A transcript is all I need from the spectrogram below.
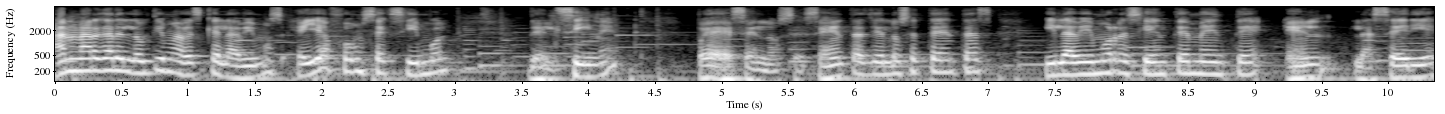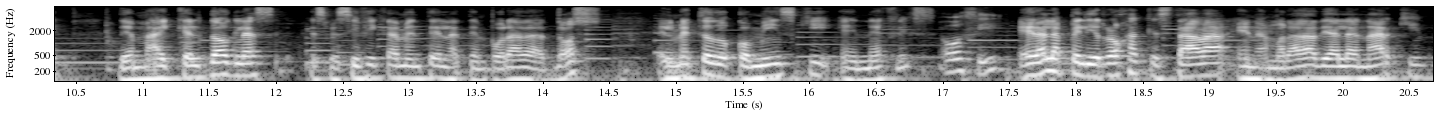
Anne Margaret, la última vez que la vimos, ella fue un sex symbol del cine, pues en los 60s y en los 70s, y la vimos recientemente en la serie de Michael Douglas, específicamente en la temporada 2, El método Kominsky en Netflix. Oh, sí. Era la pelirroja que estaba enamorada de Alan Arkin,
